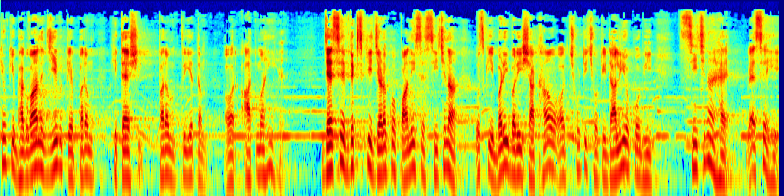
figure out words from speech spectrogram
क्योंकि भगवान जीव के परम हितैषी, परम प्रियतम और आत्मा ही है। जैसे वृक्ष की जड़ को पानी से सींचना, उसकी बड़ी बड़ी शाखाओं और छोटी छोटी डालियों को भी सींचना है, वैसे ही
